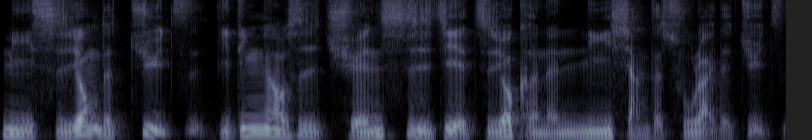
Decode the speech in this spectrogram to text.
你使用的句子一定要是全世界只有可能你想得出来的句子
